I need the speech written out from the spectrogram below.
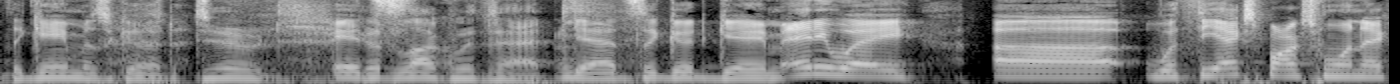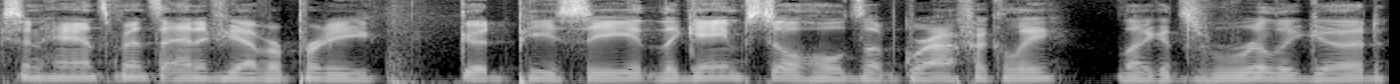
The game is good. Dude, It's- good luck with that. Yeah, it's a good game. Anyway, uh, with the Xbox One X enhancements, and if you have a pretty good PC, the game still holds up graphically. Like it's really good.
